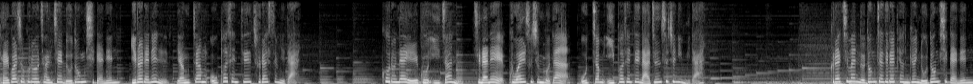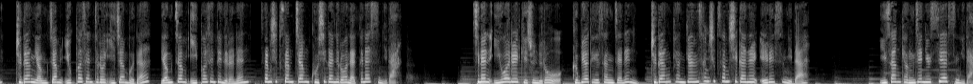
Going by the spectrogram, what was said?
결과적으로 전체 노동 시간은 1월에는 0.5% 줄었습니다. 코로나19 이전 지난해 9월 수준보다 5.2% 낮은 수준입니다. 그렇지만 노동자들의 평균 노동 시간은 주당 0.6%로 이전보다 0.2% 늘어난 33.9시간으로 나타났습니다. 지난 2월을 기준으로 급여 대상자는 주당 평균 33시간을 일했습니다. 이상 경제 뉴스였습니다.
